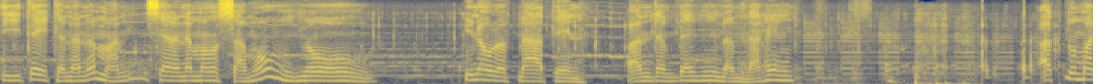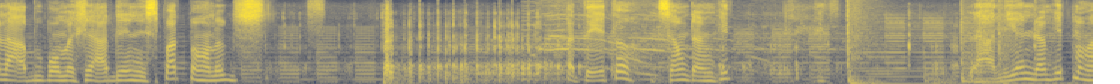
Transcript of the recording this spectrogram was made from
Tita, ito na naman. Isa na namang samong yung pinulot natin. Pandagdag lang na rin. At lumalabo po masyado yung spot mga lods. Ito, isang danggit. Lali yan danggit mga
